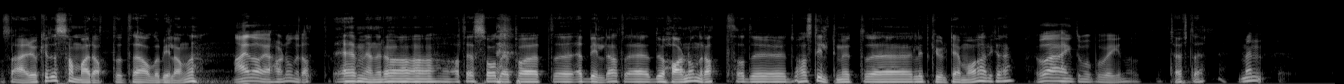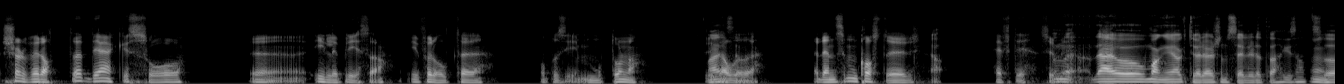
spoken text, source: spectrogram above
Så er det jo ikke det samme rattet til alle bilene. Nei da, jeg har noen ratt. Jeg mener å, at jeg så det på et, et bilde, at eh, du har noen ratt, og du, du har stilt dem ut eh, litt kult hjemme òg, har du ikke det? Jo, jeg har hengt dem opp på veggen. da. Tøft, det. Men sjølve rattet, det er ikke så eh, ille prisa i forhold til holdt på å si, motoren, da. Hvis du Nei, kaller stemmer. det det. Det er den som koster Ja. heftig Men summer. det, det er jo mange aktører som selger dette, ikke sant. Mm. Så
